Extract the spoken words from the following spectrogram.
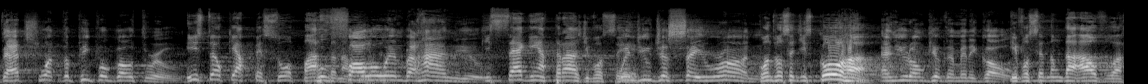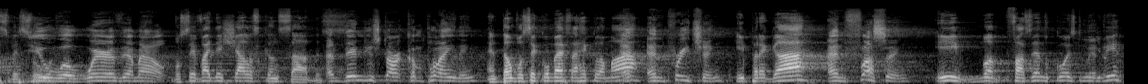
That's what the people go through. Isto é o que a pessoa who passa na follow vida, in behind you. Que seguem atrás de você. when you just say run. Quando você diz corra. And you don't give them any goal. e você não dá alvo às You pessoas, will wear them out. você vai deixá-las cansadas. And then you start complaining Então você começa a reclamar and, and preaching e pregar and fussing. e fazendo coisas que não devia.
